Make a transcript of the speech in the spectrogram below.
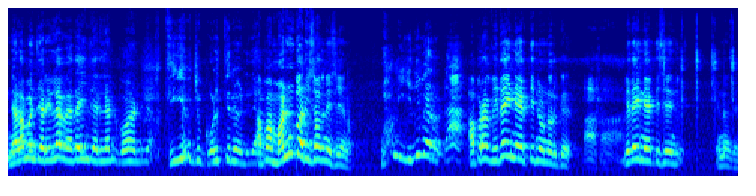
நிலமும் சரியில்லை விதையும் சரியில்லைன்னு போக வேண்டியது தீய வச்சு கொளுத்திட வேண்டியதா அப்ப மண் பரிசோதனை செய்யணும். இது வேற இருக்கா? அப்புறம் விதை நேர்த்தின்னு ஒண்ணு இருக்கு. ஆஹா. விதை நேர்த்தி செய்து என்னது?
